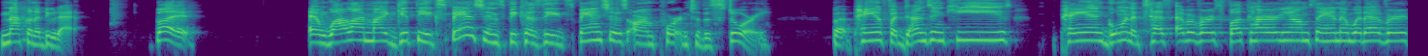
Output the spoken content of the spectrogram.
Not going to do that. But, and while I might get the expansions because the expansions are important to the story, but paying for dungeon keys, paying, going to Tess Eververse, fuck her, you know what I'm saying, and whatever,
